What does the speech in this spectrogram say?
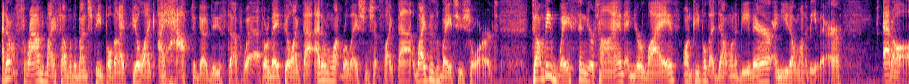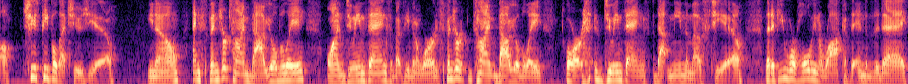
I don't surround myself with a bunch of people that I feel like I have to go do stuff with or they feel like that. I don't want relationships like that. Life is way too short. Don't be wasting your time and your life on people that don't want to be there and you don't want to be there at all. Choose people that choose you you know, and spend your time valuably on doing things, if that's even a word. Spend your time valuably or doing things that mean the most to you. That if you were holding a rock at the end of the day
